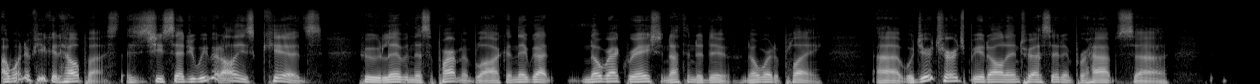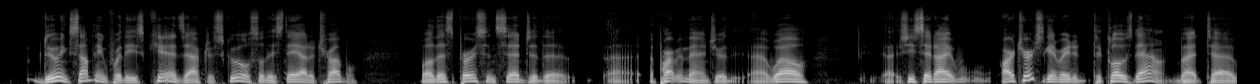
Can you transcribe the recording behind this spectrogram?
I wonder if you could help us." She said, "We've got all these kids who live in this apartment block, and they've got no recreation, nothing to do, nowhere to play. Uh, would your church be at all interested in perhaps uh, doing something for these kids after school so they stay out of trouble?" Well, this person said to the uh, apartment manager, uh, "Well." uh, she said, "I our church is getting ready to, to close down, but uh,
